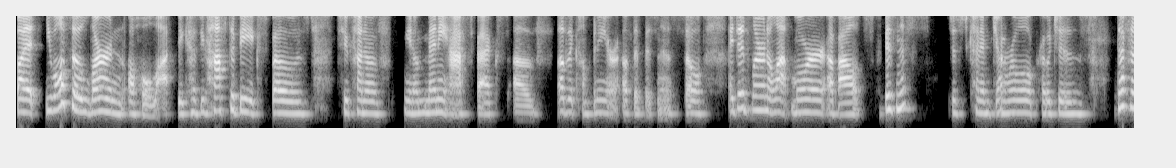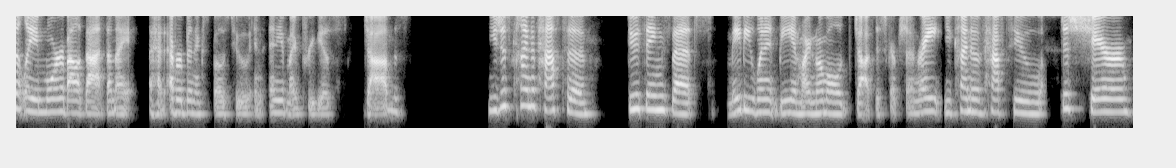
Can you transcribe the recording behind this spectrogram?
but you also learn a whole lot because you have to be exposed to kind of you know many aspects of of the company or of the business so i did learn a lot more about business just kind of general approaches definitely more about that than i had ever been exposed to in any of my previous jobs you just kind of have to do things that maybe wouldn't be in my normal job description, right? You kind of have to just share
